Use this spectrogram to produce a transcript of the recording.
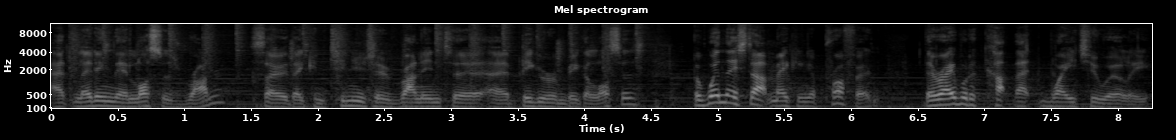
at letting their losses run, so they continue to run into uh, bigger and bigger losses. But when they start making a profit, they're able to cut that way too early.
